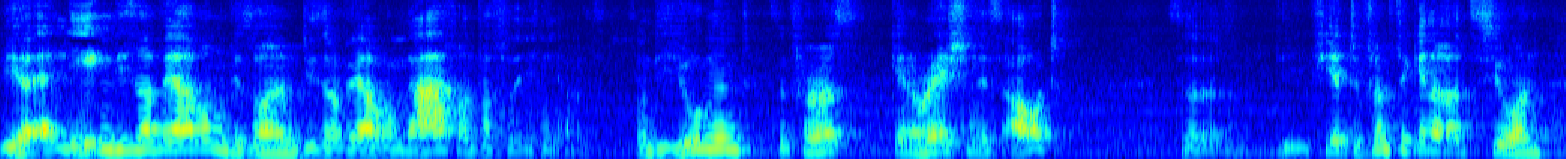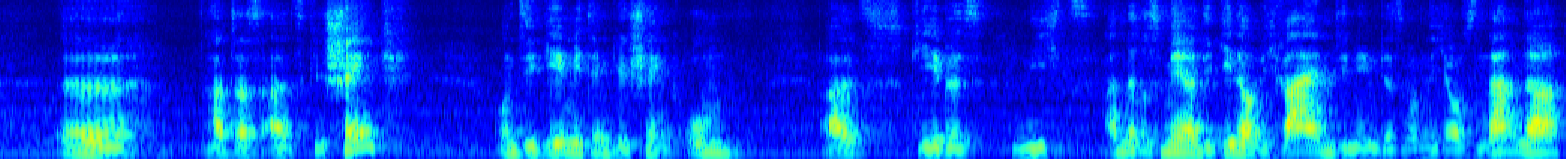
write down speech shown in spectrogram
Wir erlegen dieser Werbung, wir sollen dieser Werbung nach und was weiß ich nicht alles. Und die Jugend, the first generation is out. die vierte, fünfte Generation äh, hat das als Geschenk und sie gehen mit dem Geschenk um, als gäbe es nichts anderes mehr. Die gehen auch nicht rein, die nehmen das auch nicht auseinander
